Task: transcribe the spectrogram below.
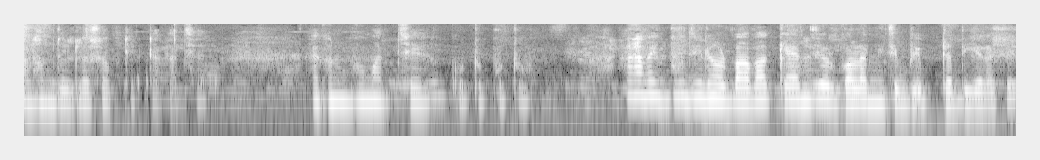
আলহামদুলিল্লাহ সব ঠিকঠাক আছে এখন ঘুমাচ্ছে কুটু পুটু আর আমি বুঝি না, ওর বাবা কেন যে ওর গলার নিচে বিপটা দিয়ে রাখে।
